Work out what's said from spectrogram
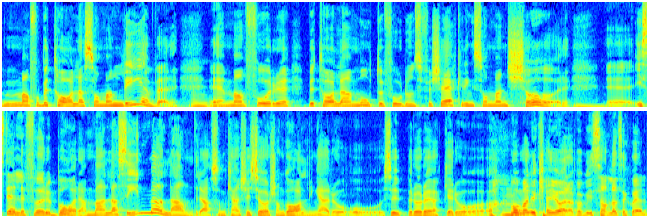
man får betala som man lever. Mm. Eh, man får eh, betala motorfordonsförsäkring som man kör. Mm. Eh, istället för bara mallas in med alla andra som kanske kör som galningar och, och super och röker och mm. vad man nu kan göra för att misshandla sig själv.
